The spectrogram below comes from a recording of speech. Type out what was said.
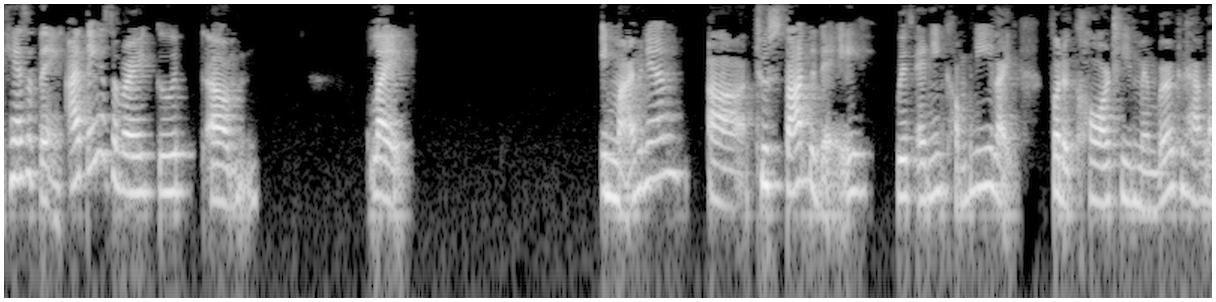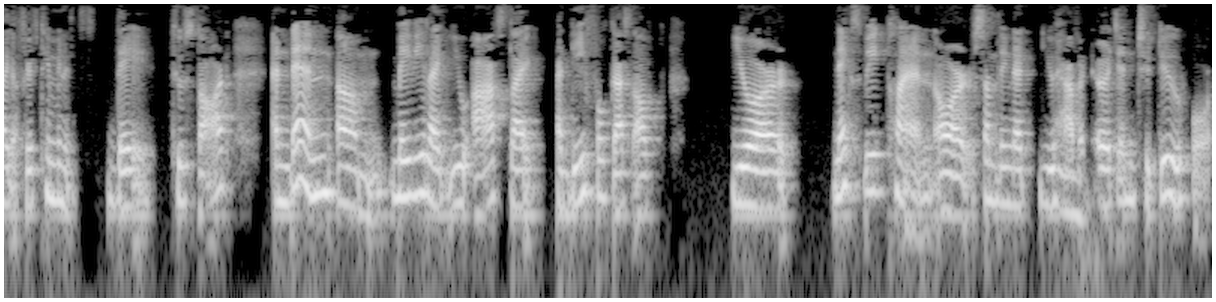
here's the thing. I think it's a very good, um, like, in my opinion, uh, to start the day with any company, like for the core team member to have like a 15 minutes day to start. And then, um, maybe like you ask like a defocus of your next week plan or something that you have an urgent to do for.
